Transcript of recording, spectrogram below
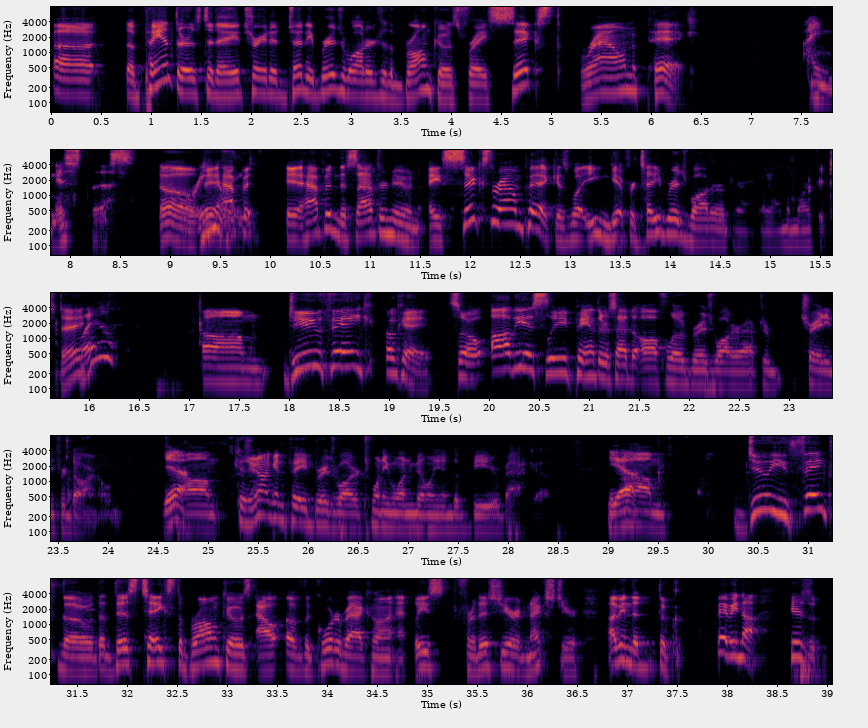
uh, the Panthers today traded Teddy Bridgewater to the Broncos for a sixth round pick. I missed this. Oh, Really? it happened. It happened this afternoon. A sixth round pick is what you can get for Teddy Bridgewater apparently on the market today. Well, Um, do you think? Okay, so obviously Panthers had to offload Bridgewater after trading for Darnold. yeah, Um, because you're not going to pay Bridgewater 21 million to be your backup. yeah. Um, do you think though that this takes the Broncos out of the quarterback hunt at least for this year and next year? I mean, the the maybe not. Here's the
